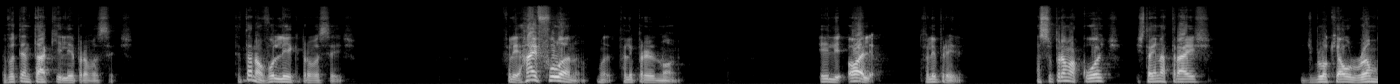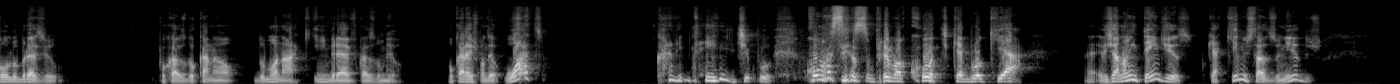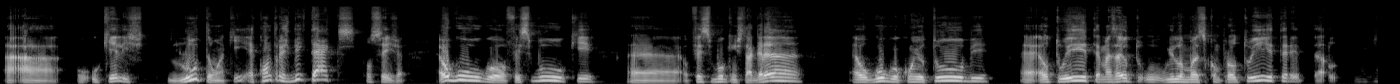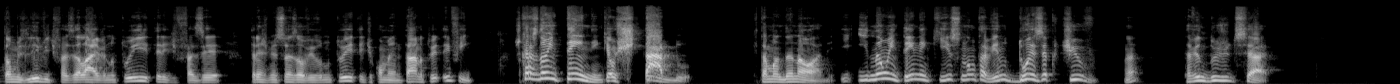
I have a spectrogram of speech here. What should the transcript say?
Eu vou tentar aqui ler para vocês. Tentar não, vou ler aqui para vocês. Falei, hi fulano. Falei para ele o nome. Ele, olha, falei para ele. A Suprema Corte está indo atrás de bloquear o Rumble no Brasil por causa do canal do Monark e em breve por causa do meu. O cara respondeu, what? cara não entende, tipo, como assim a Suprema Corte quer bloquear? É, ele já não entende isso, porque aqui nos Estados Unidos, a, a, o, o, que eles lutam aqui é contra as big techs, ou seja, é o Google, o Facebook, é, o Facebook, Instagram, é o Google com o YouTube, é, é o Twitter, mas aí o, o, Elon Musk comprou o Twitter, é, estamos livres de fazer live no Twitter, de fazer transmissões ao vivo no Twitter, de comentar no Twitter, enfim. Os caras não entendem que é o Estado que está mandando a ordem. E, e, não entendem que isso não está vindo do executivo, né? Está vindo do judiciário.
